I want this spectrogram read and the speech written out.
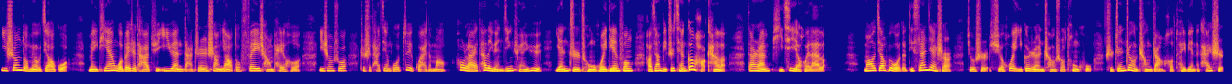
一声都没有叫过。每天我背着它去医院打针上药都非常配合，医生说这是他见过最乖的猫。后来他的眼睛痊愈，颜值重回巅峰，好像比之前更好看了。当然脾气也回来了。猫教会我的第三件事儿就是学会一个人承受痛苦是真正成长和蜕变的开始。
